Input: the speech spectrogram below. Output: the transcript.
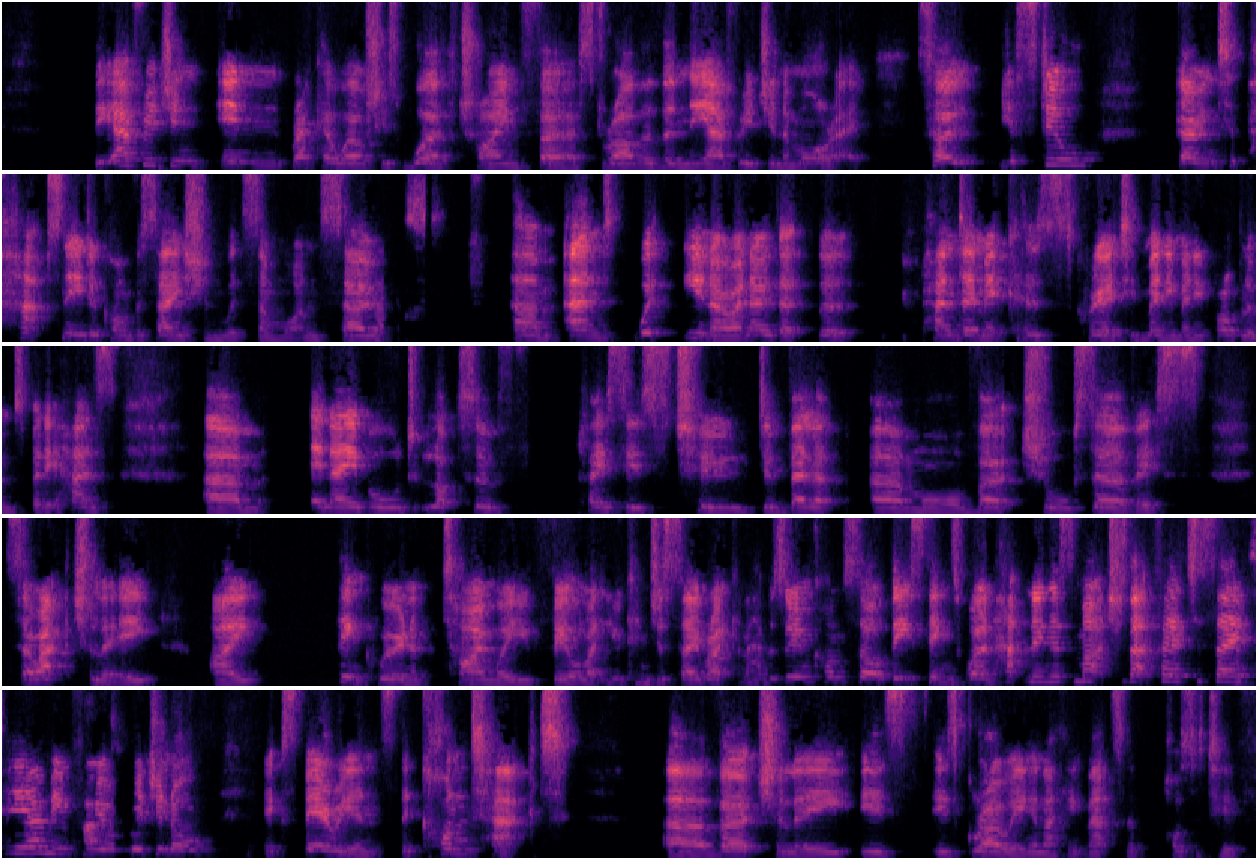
the average in, in Raquel Welch is worth trying first rather than the average in Amore. So you're still going to perhaps need a conversation with someone. So, um, and we, you know, I know that the pandemic has created many, many problems, but it has um, enabled lots of places to develop a more virtual service. So actually, I think we're in a time where you feel like you can just say, right, can I have a Zoom consult? These things weren't happening as much. Is that fair to say, Pia? I mean, from your original experience, the contact uh, virtually is is growing, and I think that's a positive,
